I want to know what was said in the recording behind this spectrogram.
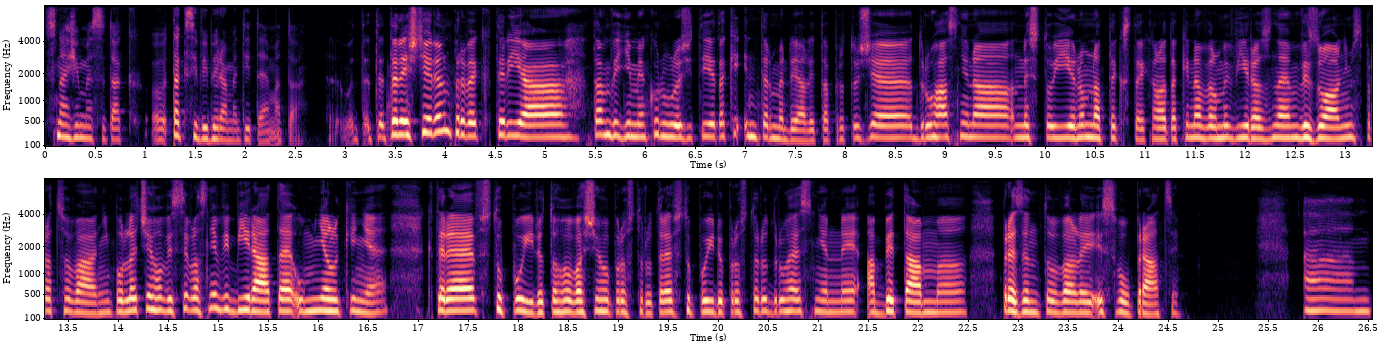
snažíme se tak, uh, tak si vybíráme ty témata. Ten ještě jeden prvek, který já tam vidím jako důležitý, je taky intermedialita, protože druhá směna nestojí jenom na textech, ale taky na velmi výrazném vizuálním zpracování, podle čeho vy si vlastně vybíráte umělkyně, které vstupují do toho vašeho prostoru, které vstupují do prostoru druhé směny, aby tam prezentovali i svou práci. Um,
